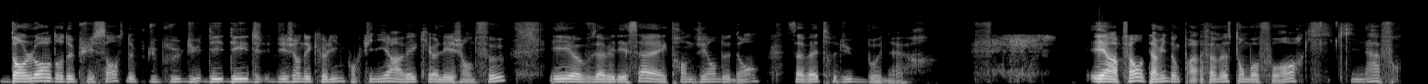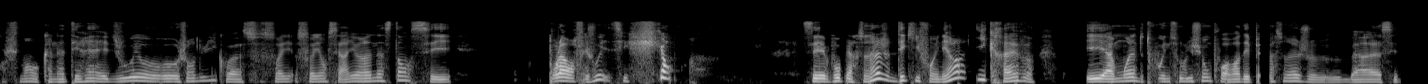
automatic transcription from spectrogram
dans l'ordre de puissance des, géants des collines pour finir avec euh, les géants de feu. Et euh, vous avez des salles avec 30 géants dedans. Ça va être du bonheur. Et enfin, on termine donc par la fameuse Tomb of Horror qui, n'a franchement aucun intérêt à être jouée aujourd'hui, quoi. Soyons, soyons sérieux un instant. C'est pour l'avoir fait jouer, c'est chiant. C'est vos personnages, dès qu'ils font une erreur, ils crèvent. Et à moins de trouver une solution pour avoir des personnages, euh, bah, c'est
